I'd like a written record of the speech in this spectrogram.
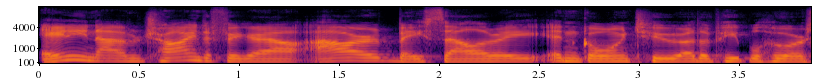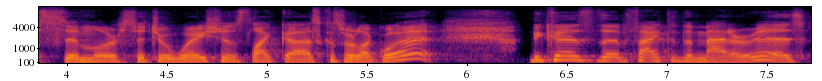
Annie and I are trying to figure out our base salary and going to other people who are similar situations like us because we're like, what? Because the fact of the matter is,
